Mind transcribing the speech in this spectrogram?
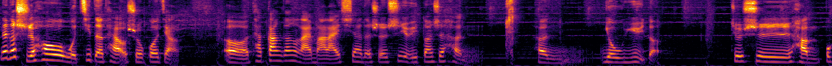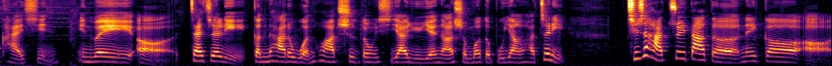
那个时候我记得她有说过讲，呃，她刚刚来马来西亚的时候是有一段是很很忧郁的，就是很不开心，因为呃在这里跟他的文化、吃东西啊、语言啊什么都不一样，他这里。其实他最大的那个呃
